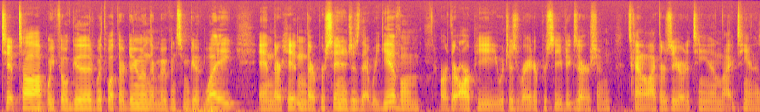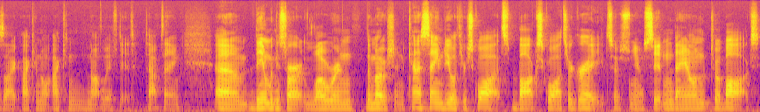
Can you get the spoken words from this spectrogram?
tip top, we feel good with what they're doing. They're moving some good weight and they're hitting their percentages that we give them or their RPE, which is rate of perceived exertion. It's kind of like they're zero to 10. Like 10 is like, I can, I can not lift it type thing. Um, then we can start lowering the motion. Kind of same deal with your squats. Box squats are great. So, you know, sitting down to a box,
